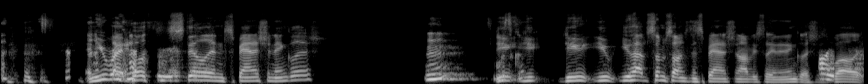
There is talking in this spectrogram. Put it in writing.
and you write both still in Spanish and English? Mm-hmm. Do you, you, do you, you, you have some songs in Spanish and obviously in English as oh, well. Yeah.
